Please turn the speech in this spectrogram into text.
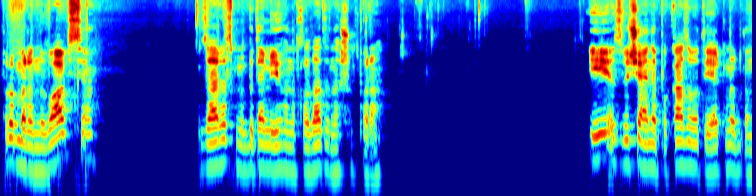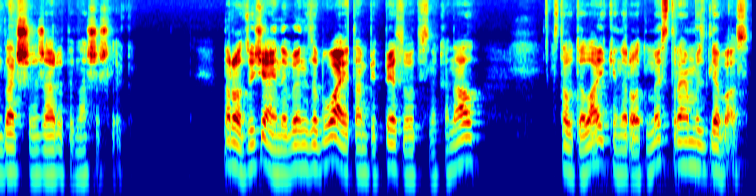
Промаринувався. Зараз ми будемо його накладати на шампура. І, звичайно, показувати, як ми будемо далі жарити наш шашлик. Народ, звичайно, ви не забувайте там підписуватись на канал, ставте лайки, народ. Ми стараємось для вас.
